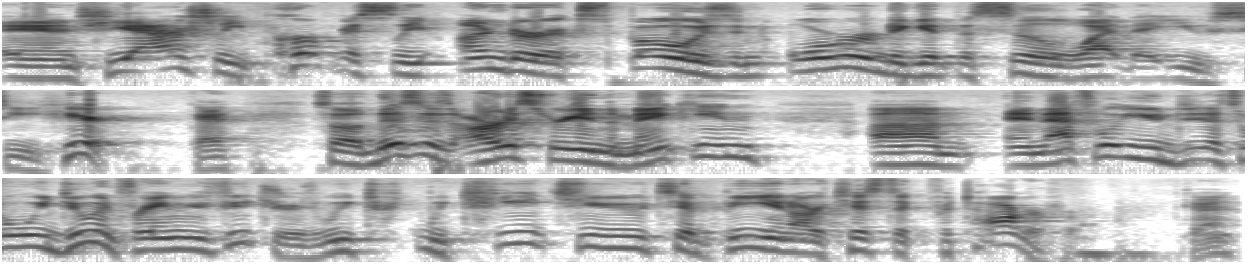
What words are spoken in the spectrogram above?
And she actually purposely underexposed in order to get the silhouette that you see here. Okay, so this is artistry in the making, um, and that's what you do, that's what we do in Framing Futures. We we teach you to be an artistic photographer. Okay,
